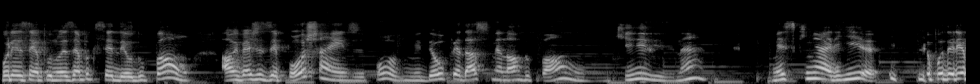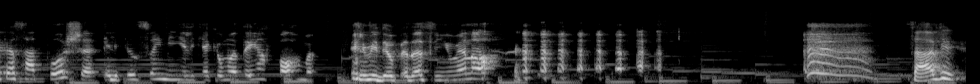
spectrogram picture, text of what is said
Por exemplo, no exemplo que você deu do pão, ao invés de dizer, poxa, Andy, pô, me deu o um pedaço menor do pão, que, né? Mesquinharia. Eu poderia pensar, poxa, ele pensou em mim, ele quer que eu mantenha a forma. Ele me deu um pedacinho menor. sabe?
